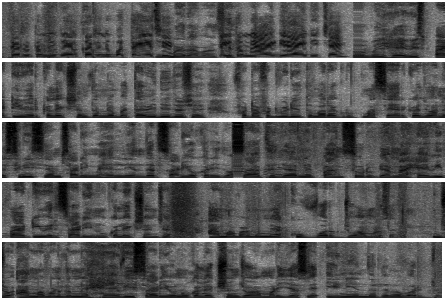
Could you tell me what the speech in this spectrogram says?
અત્યારે તમને વેર કરીને બતાવીએ છીએ. બરાબર એટલે તમને આઈડિયા આવી જાય. તો ભાઈ હેવી પાર્ટીવેર કલેક્શન તમને બતાવી દીધું છે. ફટાફટ વીડિયો તમારા ગ્રુપમાં શેર કરજો અને શ્રી શ્યામ સાડી મહેલની અંદર સાડીઓ ખરીદવા. સાત હજાર ને પાંચસો રૂપિયામાં હેવી પાર્ટી વેર સાડીનું કલેક્શન છે. આમાં પણ તમને આખું વર્ક જોવા મળશે. જો આમાં પણ તમને હેવી સાડીઓનું કલેક્શન જોવા મળી જશે. એની અંદર તમે વર્ક જો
